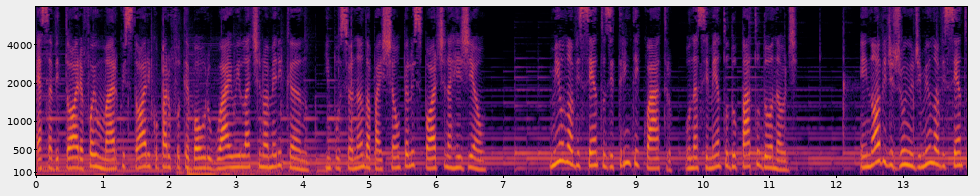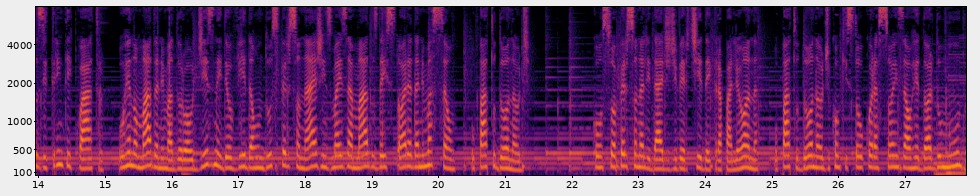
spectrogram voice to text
Essa vitória foi um marco histórico para o futebol uruguaio e latino-americano, impulsionando a paixão pelo esporte na região. 1934, o nascimento do Pato Donald. Em 9 de junho de 1934, o renomado animador Walt Disney deu vida a um dos personagens mais amados da história da animação, o Pato Donald. Com sua personalidade divertida e trapalhona, o Pato Donald conquistou corações ao redor do mundo,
